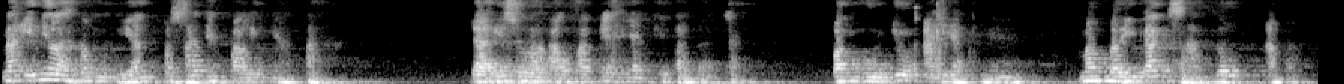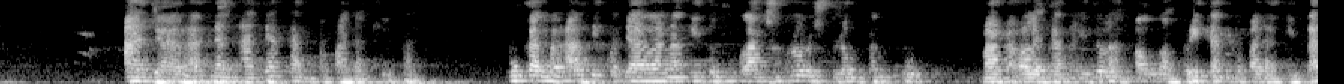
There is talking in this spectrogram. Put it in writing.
Nah inilah kemudian pesan yang paling nyata dari surah Al-Fatihah yang kita baca. Penghujung ayatnya memberikan satu apa? Ajaran dan ajakan kepada kita Bukan berarti perjalanan itu langsung lurus, belum tentu. Maka oleh karena itulah Allah berikan kepada kita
